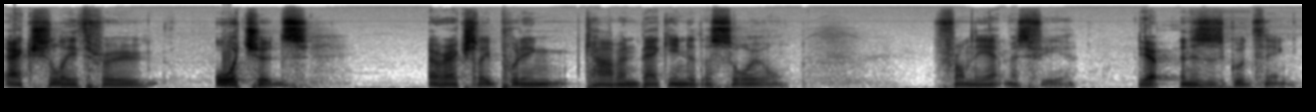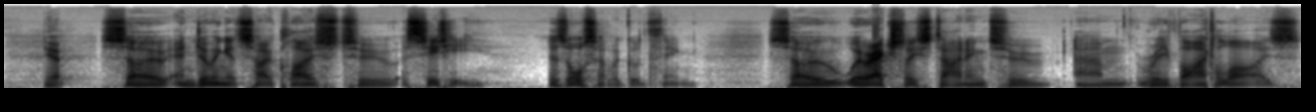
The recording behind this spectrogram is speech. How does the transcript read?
actually through orchards are actually putting carbon back into the soil from the atmosphere. Yep. And this is a good thing. Yep. So and doing it so close to a city is also a good thing. So we're actually starting to um, revitalise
